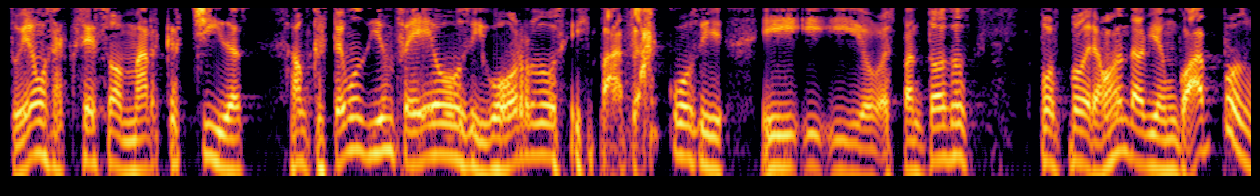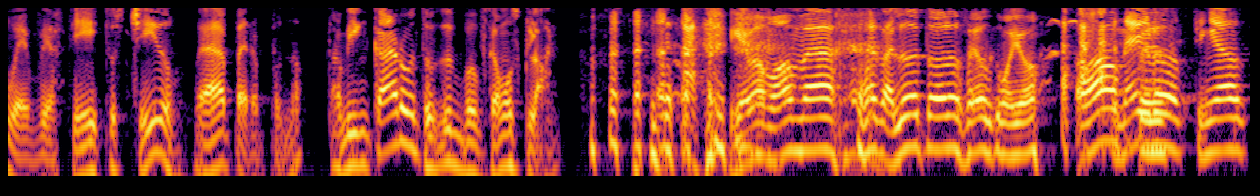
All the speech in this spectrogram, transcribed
tuviéramos acceso a marcas chidas, aunque estemos bien feos y gordos y pa flacos y, y, y, y o espantosos, pues podríamos andar bien guapos, güey, vestiditos chido, ¿verdad? Pero pues no, está bien caro, entonces buscamos clon. Qué mamón. Saludos a todos los feos como yo. Ah, Negros, pero- chingados.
